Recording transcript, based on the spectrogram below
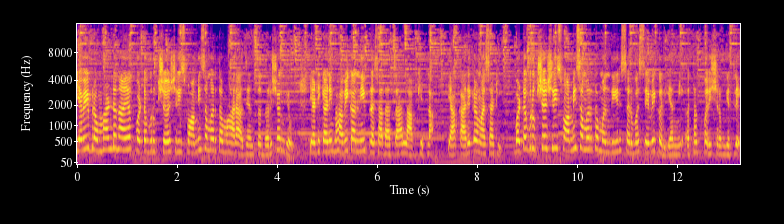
यावेळी ब्रह्मांड नायक वटवृक्ष श्री स्वामी समर्थ महाराज यांचं दर्शन घेऊन या ठिकाणी भाविकांनी प्रसादाचा लाभ घेतला. या कार्यक्रमासाठी वटवृक्ष श्री स्वामी समर्थ मंदिर सर्व सेवेकरी यांनी अथक परिश्रम घेतले.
